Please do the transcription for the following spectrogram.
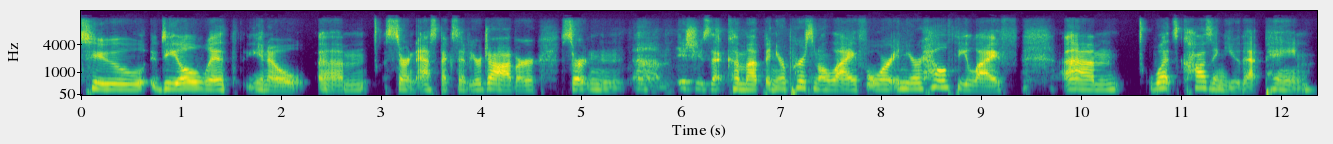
to deal with you know um, certain aspects of your job or certain um, issues that come up in your personal life or in your healthy life? Um, what's causing you that pain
